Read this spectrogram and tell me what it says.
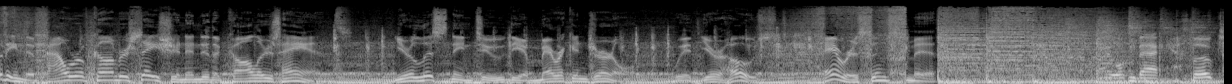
Putting the power of conversation into the caller's hands. You're listening to The American Journal with your host, Harrison Smith. All right, welcome back, folks.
